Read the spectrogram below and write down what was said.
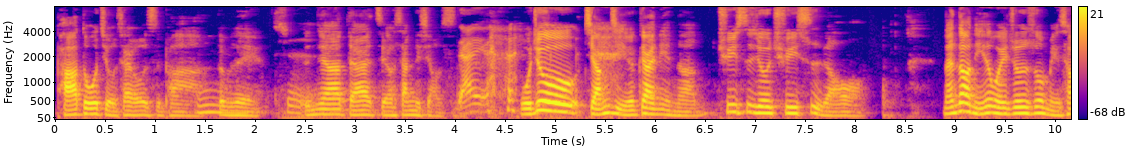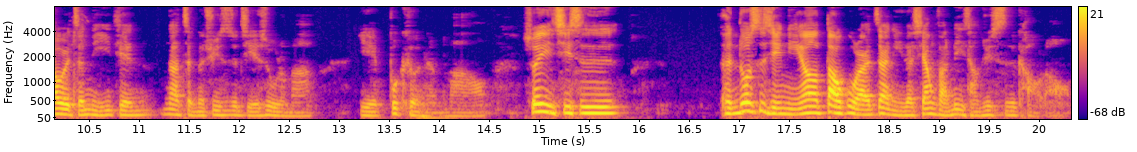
爬多久才有二十趴？对不对？是。人家大概只要三个小时。我就讲几个概念啊，趋势就是趋势了哦。难道你认为就是说美超会整理一天，那整个趋势就结束了吗？也不可能嘛哦，所以其实很多事情你要倒过来，在你的相反立场去思考了哦。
